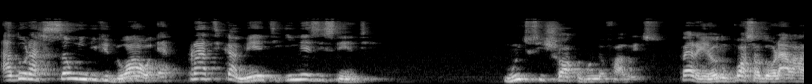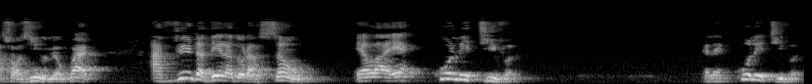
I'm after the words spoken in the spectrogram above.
Adoração individual é praticamente inexistente. Muitos se chocam quando eu falo isso. Peraí, eu não posso adorar lá sozinho no meu quarto? A verdadeira adoração, ela é coletiva. Ela é coletiva,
